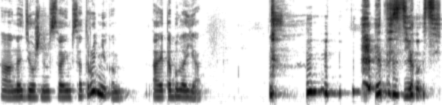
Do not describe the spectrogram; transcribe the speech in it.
э, надежным своим сотрудникам, а это была я, это сделать.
